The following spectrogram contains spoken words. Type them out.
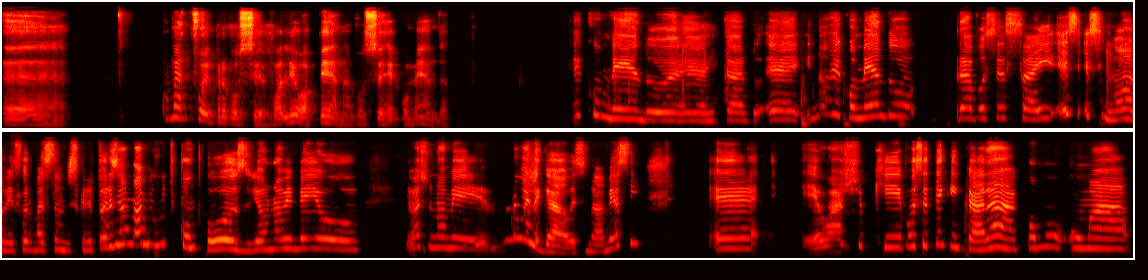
É, como é que foi para você? Valeu a pena? Você recomenda? Recomendo, é, Ricardo. É, e não recomendo para você sair. Esse, esse, nome, Formação de Escritores, é um nome muito pomposo, é um nome meio. Eu acho o nome. Não é legal esse nome. É assim, é, eu acho que você tem que encarar como uma,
